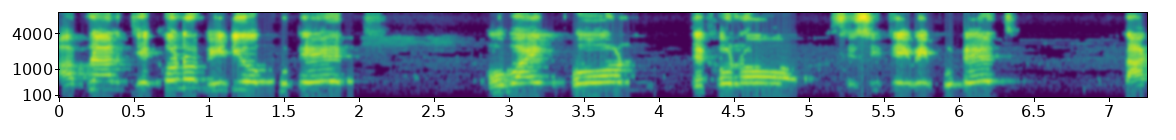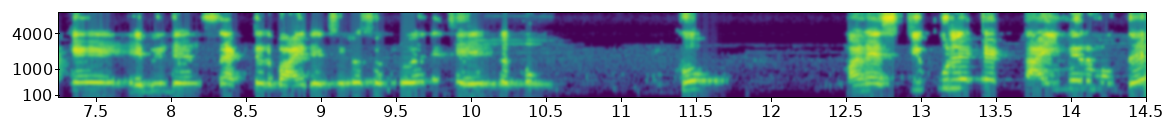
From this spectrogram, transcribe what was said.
আপনার যে কোনো ভিডিও ফুটেজ মোবাইল ফোন যে কোনো সিসিটিভি ফুটেজ তাকে এভিডেন্স অ্যাক্টের বাইরে ছিল সেগুলো এনেছে এটা খুব খুব মানে স্টিপুলেটেড টাইমের মধ্যে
